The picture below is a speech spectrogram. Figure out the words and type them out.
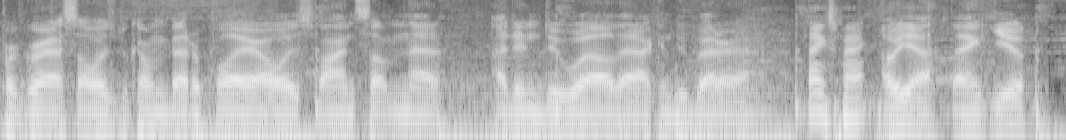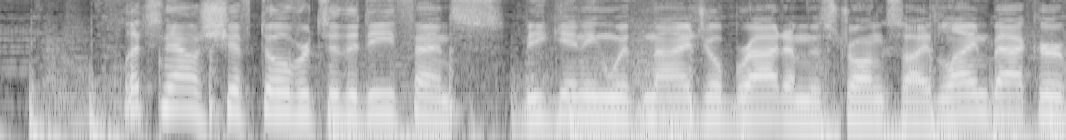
progress, always become a better player, always find something that I didn't do well that I can do better at. Thanks, Mack. Oh yeah, thank you. Let's now shift over to the defense, beginning with Nigel Bradham, the strong side linebacker,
